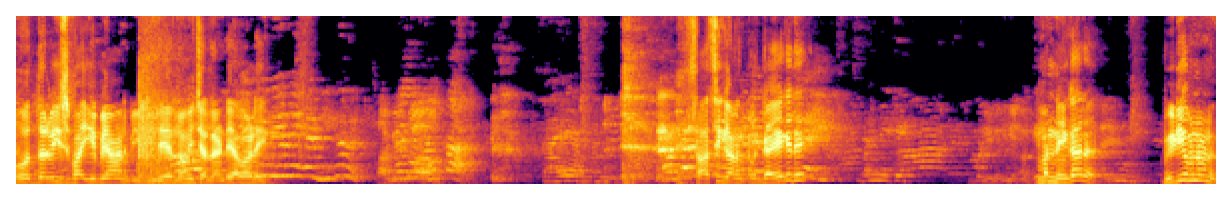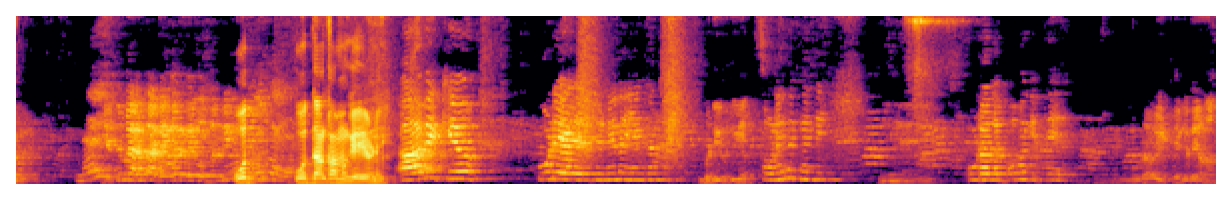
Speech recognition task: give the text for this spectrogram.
ਉਧਰ ਵੀ ਸਫ਼ਾਈ ਅਭਿਆਨ ਬੀਬੀ ਦੇ ਵੱਲੋਂ ਵੀ ਚੱਲਣ ਡਿਆ ਵਾਲੇ। ਸਤਿ ਸ੍ਰੀ ਅਕਾਲ ਅੰਕਲ ਗਏ ਕਿਤੇ? ਮੰਨੇ ਘਰ? ਵੀਡੀਓ ਬਣਾਉਣ? ਉਹ ਉਦਾਂ ਕੰਮ ਗਏ ਹੋਣੇ। ਆ ਵੇਖਿਓ ਊੜੇ ਵਾਲੇ ਲਈ ਅੰਕਲ ਬੜੀ ਵਧੀਆ। ਸੋਹਣੀ ਲੱਗਣ ਦੀ ਊੜਾ ਲੱਭੋ ਮੈਂ ਕਿੱਥੇ ਆ? ਪੂਰਾ ਵੀ ਇੱਥੇ ਕਿਤੇ ਹੋਣਾ।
